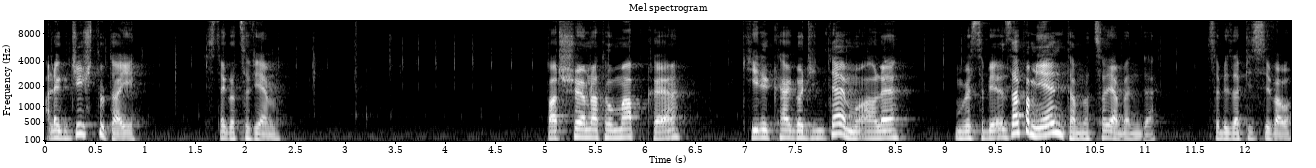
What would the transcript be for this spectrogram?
Ale gdzieś tutaj. Z tego co wiem. Patrzyłem na tą mapkę kilka godzin temu, ale mówię sobie, zapamiętam, no co ja będę sobie zapisywał.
